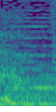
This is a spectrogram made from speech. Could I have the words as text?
up.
